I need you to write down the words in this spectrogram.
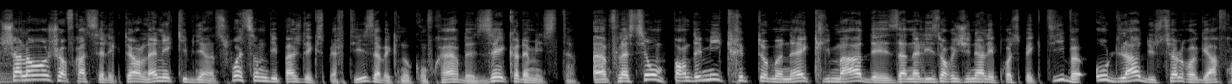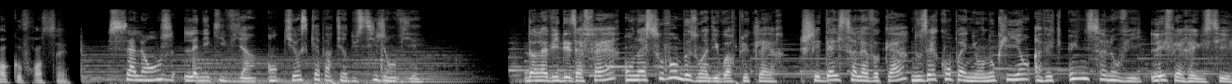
Challenge offre à ses lecteurs l'année qui vient 70 pages d'expertise avec nos confrères de The Economist. Inflation, pandémie, crypto-monnaie, climat, des analyses originales et prospectives au-delà du seul regard franco-français. Challenge l'année qui vient, en kiosque à partir du 6 janvier. Dans la vie des affaires, on a souvent besoin d'y voir plus clair. Chez Del Sol Avocat, nous accompagnons nos clients avec une seule envie, les faire réussir.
